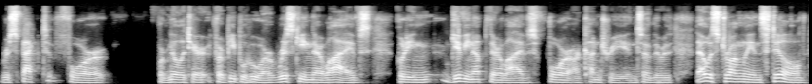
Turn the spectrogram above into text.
respect for for military for people who are risking their lives putting giving up their lives for our country. And so there was that was strongly instilled.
